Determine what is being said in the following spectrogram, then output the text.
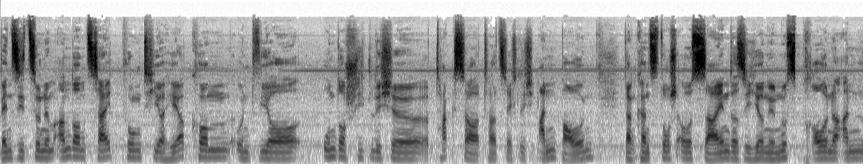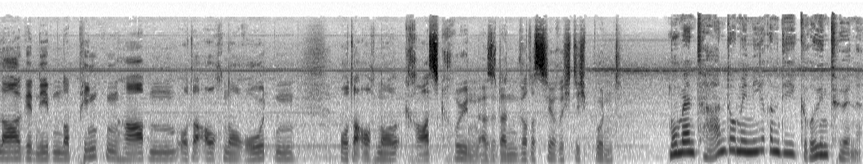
Wenn Sie zu einem anderen Zeitpunkt hierher kommen und wir unterschiedliche Taxa tatsächlich anbauen, dann kann es durchaus sein, dass Sie hier eine nussbraune Anlage neben einer pinken haben oder auch einer roten oder auch einer grasgrünen. Also dann wird es hier richtig bunt. Momentan dominieren die Grüntöne.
